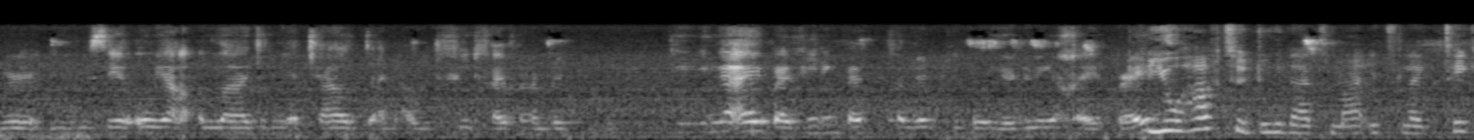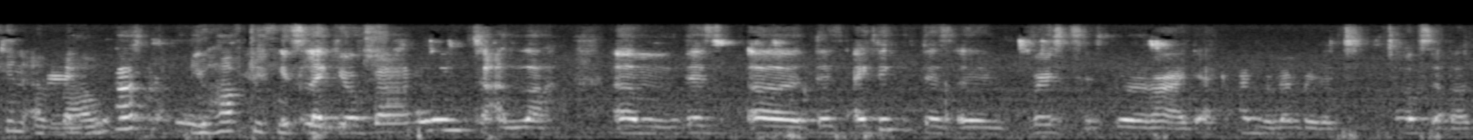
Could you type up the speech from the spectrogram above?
you're, you say, "Oh yeah, Allah, give me a child, and I would feed 500 people." By feeding 500 people, you're doing khair, right? You have to do that, ma. It's like taking a vow. You have to. You have to It's like you're vowing to Allah. Um, there's uh, there's I think there's a verse in Surah Ra'd, I can't remember that talks about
